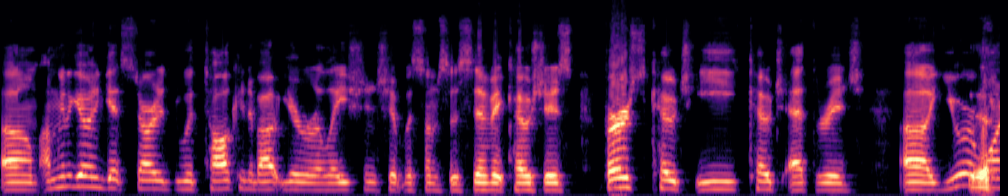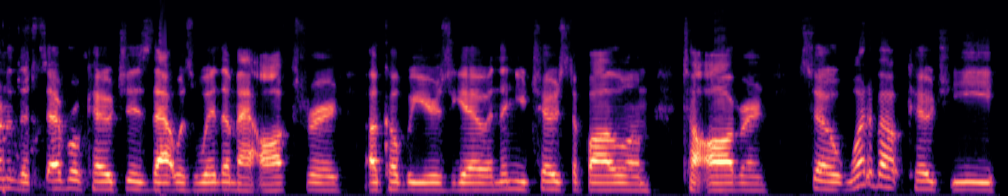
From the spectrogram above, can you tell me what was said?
Um, I'm going to go and get started with talking about your relationship with some specific coaches. First, Coach E, Coach Etheredge. Uh, you were yeah. one of the several coaches that was with him at Oxford a couple years ago, and then you chose to follow him to Auburn. So, what about Coach E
